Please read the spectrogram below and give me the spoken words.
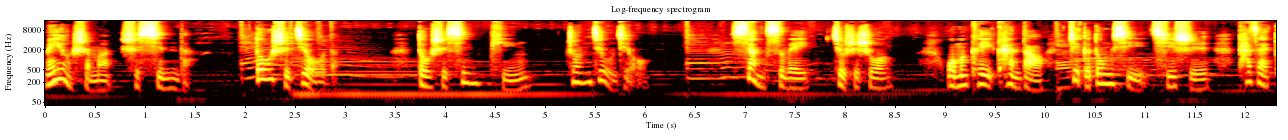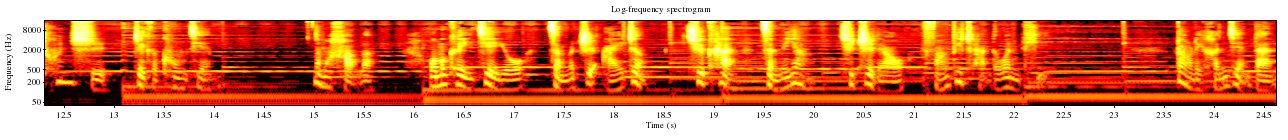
没有什么是新的，都是旧的，都是新瓶装舅舅。象思维就是说，我们可以看到这个东西，其实它在吞噬这个空间。那么好了，我们可以借由怎么治癌症，去看怎么样去治疗房地产的问题。道理很简单，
